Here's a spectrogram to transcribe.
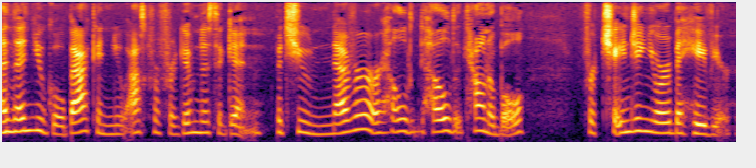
And then you go back and you ask for forgiveness again, but you never are held, held accountable for changing your behavior.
